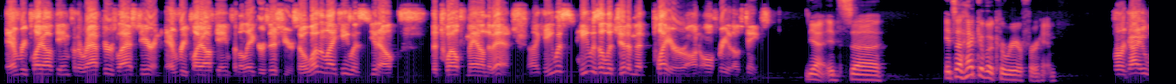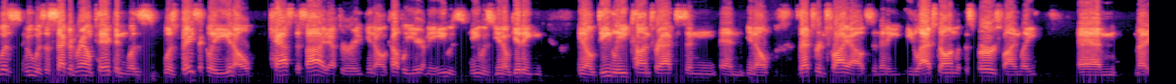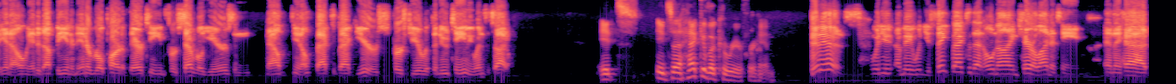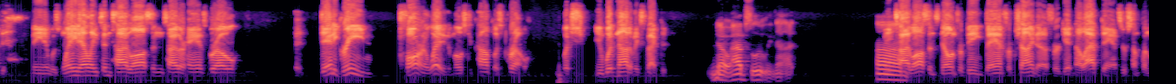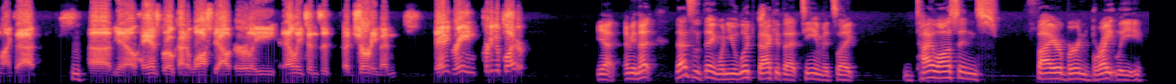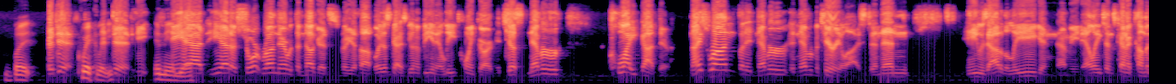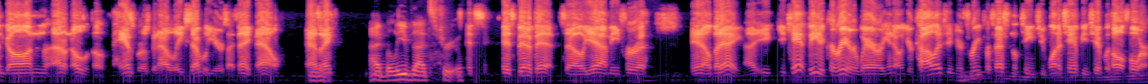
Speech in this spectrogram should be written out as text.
every playoff game for the Raptors last year, and every playoff game for the Lakers this year. So it wasn't like he was, you know, the 12th man on the bench. Like he was, he was a legitimate player on all three of those teams. Yeah, it's uh, it's a heck of a career for him. For a guy who was who was a second round pick and was was basically, you know, cast aside after you know a couple years. I mean, he was he was you know getting you know D League contracts and and you know veteran tryouts, and then he, he latched on with the Spurs finally, and uh, you know ended up being an integral part of their team for several years, and now you know back to back years. First year with the new team, he wins the title. It's it's a heck of a career for him. It is when you. I mean, when you think back to that 09 Carolina team, and they had. I mean, it was Wayne Ellington, Ty Lawson, Tyler Hansbrough, Danny Green, far and away the most accomplished pro, which you would not have expected. No, absolutely not. I mean, Um, Ty Lawson's known for being banned from China for getting a lap dance or something like that. Hmm. uh, you know, Hansbrough kind of washed out early. Ellington's a, a journeyman. Danny Green, pretty good player. yeah, I mean that that's the thing. When you look back at that team, it's like Ty Lawson's fire burned brightly, but It did. quickly It did. He, in the he NBA. had he had a short run there with the Nuggets, but you thought, boy, this guy's going to be an elite point guard. It just never quite got there. Nice run, but it never it never materialized. And then he was out of the league, and I mean, Ellington's kind of come and gone. I don't know. Hansbrough's been out of the league several years, I think now, hasn't he? I believe that's true. It's it's been a bit. So yeah, I mean, for a you know, but hey, uh, you, you can't beat a career where you know your college and your three professional teams, you've won a championship with all four.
